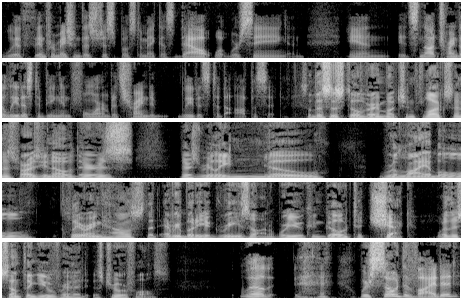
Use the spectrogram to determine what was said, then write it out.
with information that's just supposed to make us doubt what we're seeing. And and it's not trying to lead us to being informed. It's trying to lead us to the opposite. So this is still very much in flux. And as far as you know there's there's really no reliable clearinghouse that everybody agrees on where you can go to check whether something you've read is true or false? Well, we're so divided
